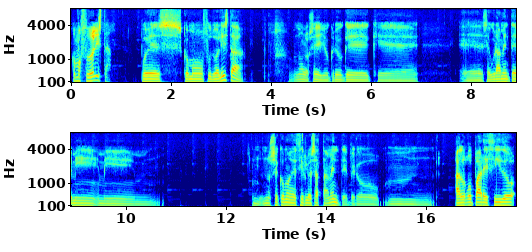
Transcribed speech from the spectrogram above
como futbolista? Pues como futbolista, no lo sé, yo creo que, eh, seguramente mi, mi, no sé cómo decirlo exactamente, pero mm, algo parecido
